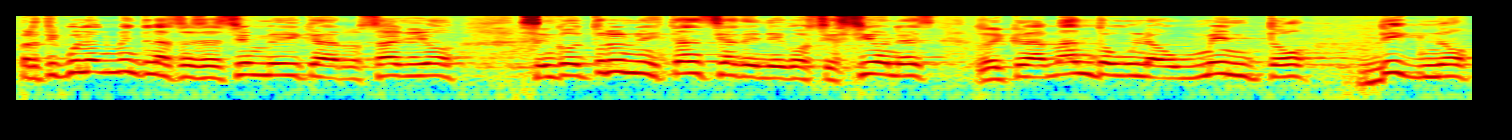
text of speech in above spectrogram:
Particularmente la Asociación Médica de Rosario se encontró en una instancia de negociaciones reclamando un aumento digno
